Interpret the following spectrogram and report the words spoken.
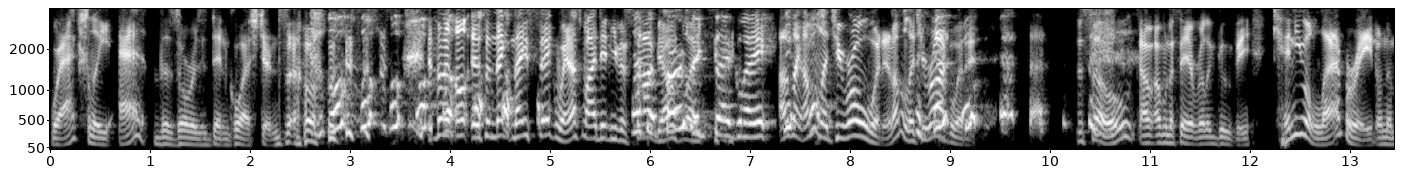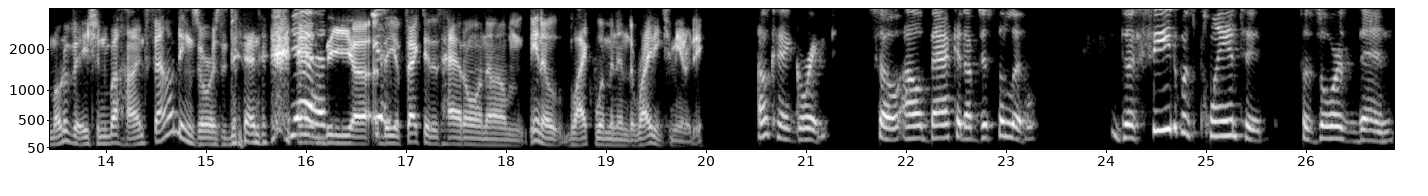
we're actually at the Zora's Den question. So it's, a, it's a nice segue. That's why I didn't even stop you. I was like, segue. I was like, I'm gonna let you roll with it. I'm gonna let you rock with it. So I'm going to say it really goofy. Can you elaborate on the motivation behind founding Zora's Den yes. and the uh, yes. the effect it has had on um, you know Black women in the writing community? Okay, great. So I'll back it up just a little. The seed was planted for Zora's Den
